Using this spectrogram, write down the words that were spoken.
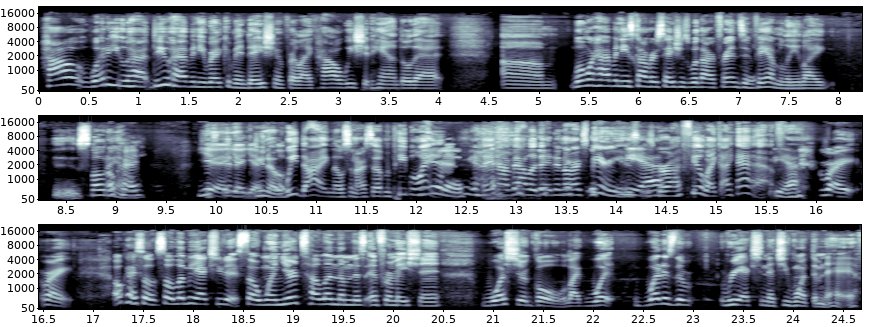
How? What do you have? Do you have any recommendation for like how we should handle that um, when we're having these conversations with our friends and family? Like, slow down. okay yeah yeah yeah You know, So- we diagnosing ourselves and people ain't. Yeah. They not validating our experiences, Yeah. girl. I feel like I have. Yeah. Right, right. Okay, so so let me ask you this. So when you're telling them this information, what's your goal? Like what what is the reaction that you want them to have?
